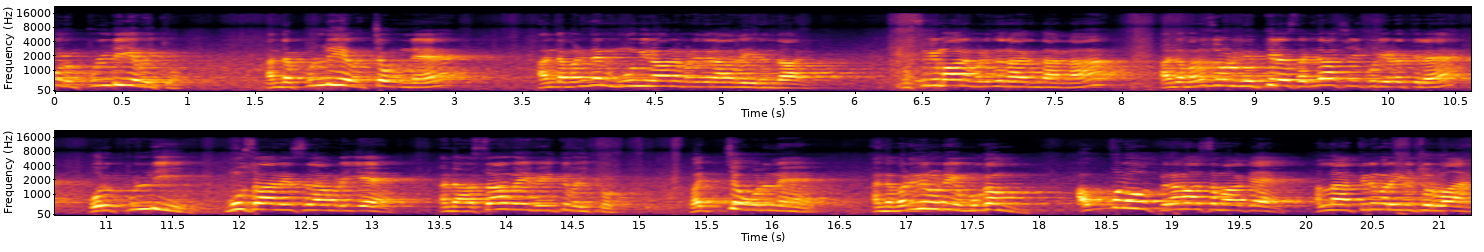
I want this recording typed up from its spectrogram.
ஒரு புள்ளியை வைக்கும். அந்த புள்ளியை வச்ச உடனே அந்த மனிதன் மூமினான மனிதனாக இருந்தால் முஸ்லிமான மனிதனாக இருந்தான்னா அந்த மனுஷனுடைய நெத்தில சரிதா செய்யக்கூடிய இடத்துல ஒரு புள்ளி மூசா அலை இஸ்லாமுடைய அந்த அசாவை வைத்து வைக்கும். வச்ச உடனே அந்த மனிதனுடைய முகம் அவ்வளவு பிரகாசமாக அல்லாஹ் திருமறையில் சொல்வான்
